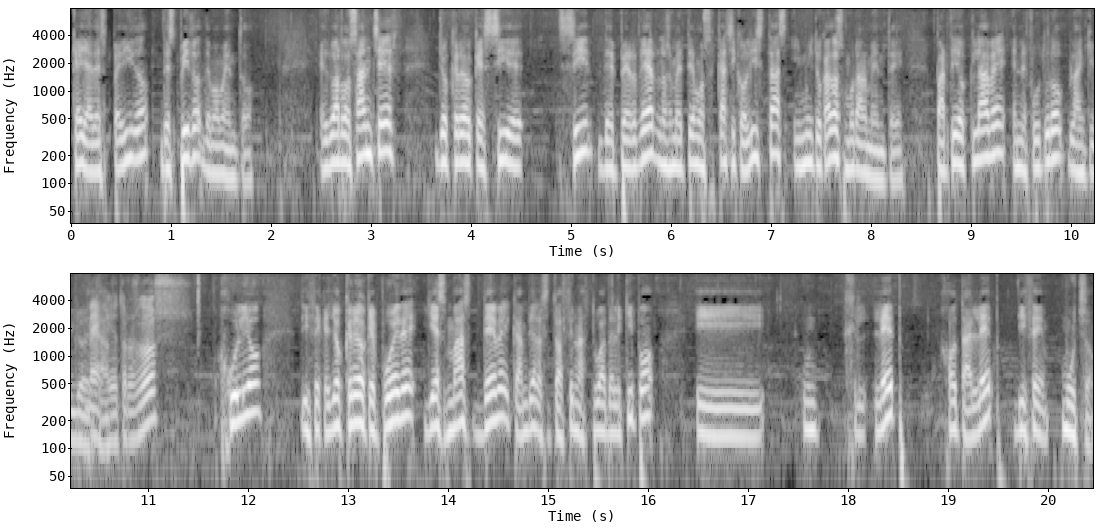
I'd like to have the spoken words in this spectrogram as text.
que haya despedido, despido de momento. Eduardo Sánchez, yo creo que sí, de- sí, de perder nos metemos casi colistas y muy tocados moralmente. Partido clave en el futuro blanquivioleta. Venga, y otros dos. Julio dice que yo creo que puede y es más, debe cambiar la situación actual del equipo. Y un Lep, J. Lep, dice mucho.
